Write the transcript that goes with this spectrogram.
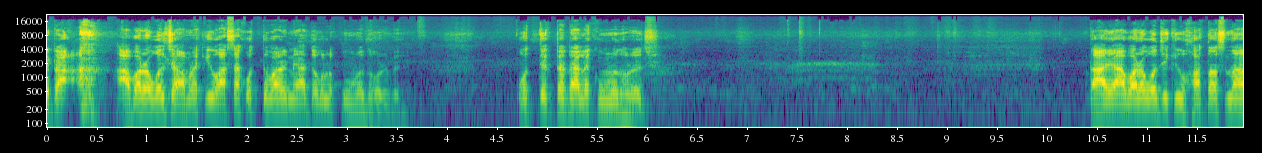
এটা আবারও বলছে, আমরা কেউ আশা করতে পারিনি এতগুলো কুমড়ো ধরবে। প্রত্যেকটা ডালে কুমড়ো ধরেছে। তাই আবারও বলছি, কেউ হতাশ না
